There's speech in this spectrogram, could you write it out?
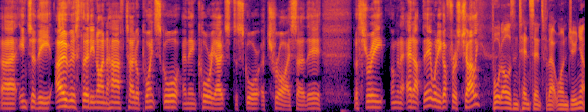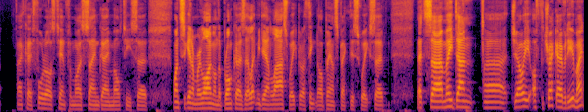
uh, into the over 39.5 total point score, and then Corey Oates to score a try. So they're the three I'm going to add up there. What do you got for us, Charlie? Four dollars and ten cents for that one, Junior. Okay, four dollars ten for my same game multi. So once again, I'm relying on the Broncos. They let me down last week, but I think they'll bounce back this week. So that's uh, me done. Uh, Joey, off the track. Over to you, mate.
